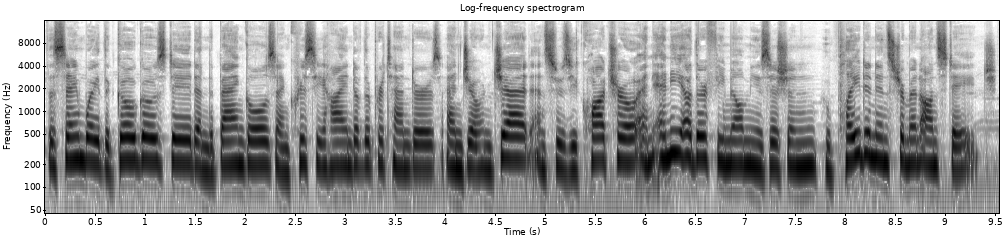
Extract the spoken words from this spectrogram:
the same way the Go Go's did, and the Bangles, and Chrissie Hynde of the Pretenders, and Joan Jett, and Suzi Quatro, and any other female musician who played an instrument on stage.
